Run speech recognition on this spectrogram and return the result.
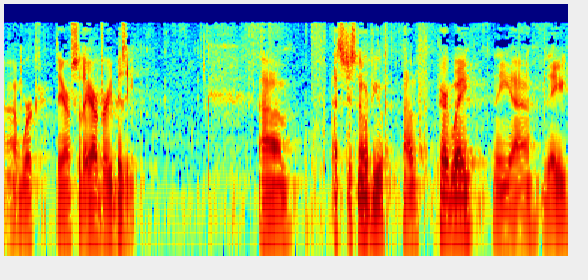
uh, work there, so they are very busy. Um, that's just an overview of, of Paraguay. The, uh, they,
